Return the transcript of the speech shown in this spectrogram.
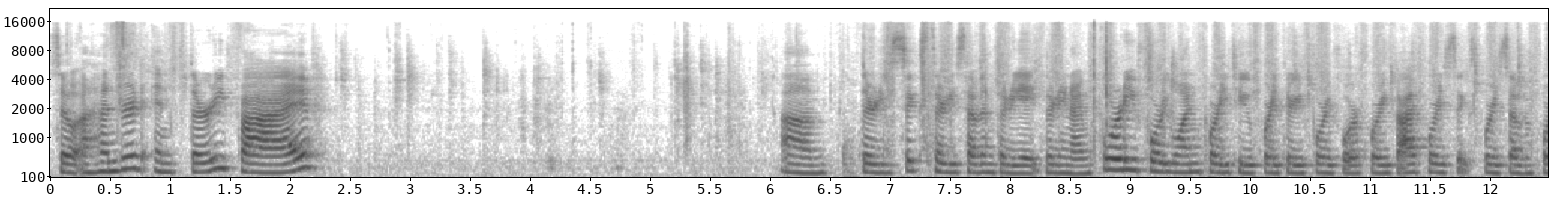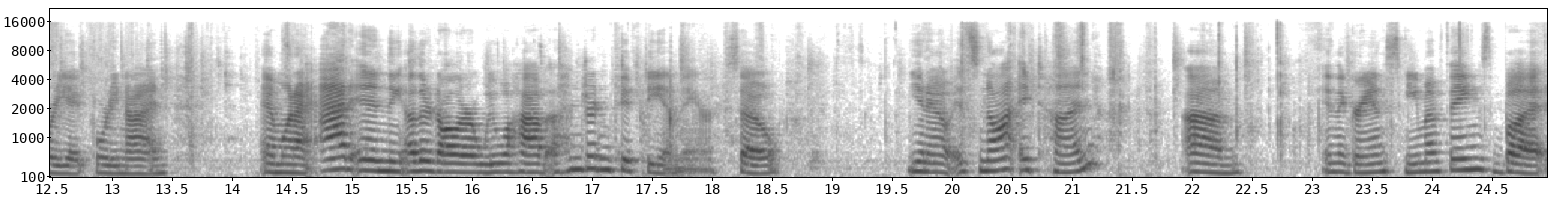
So 135 um, 36, 37, 38, 39, 40, 41, 42, 43, 44, 45, 46, 47, 48, 49. And when I add in the other dollar, we will have 150 in there. So, you know, it's not a ton um, in the grand scheme of things, but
